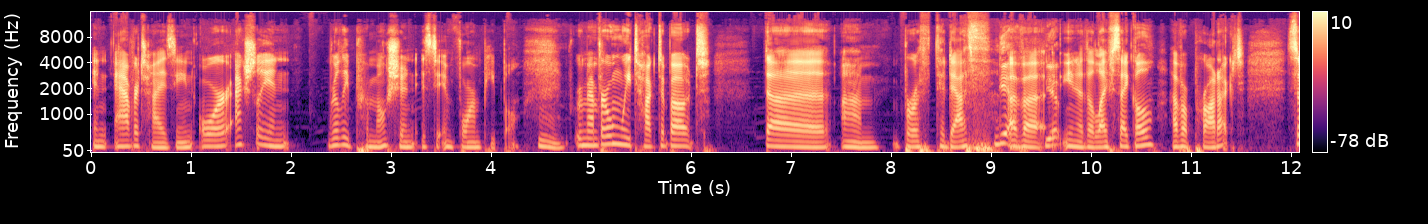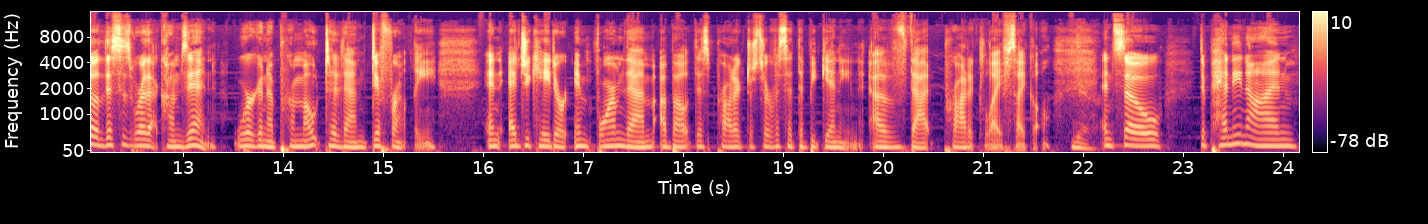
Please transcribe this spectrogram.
in advertising or actually in really promotion is to inform people. Hmm. Remember when we talked about the um, birth to death Yeah, of a yep. you know the life cycle of a product so this is where that comes in we're going to promote to them differently and educate or inform them about this product or service at the beginning of that product life cycle Yeah. and so depending on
